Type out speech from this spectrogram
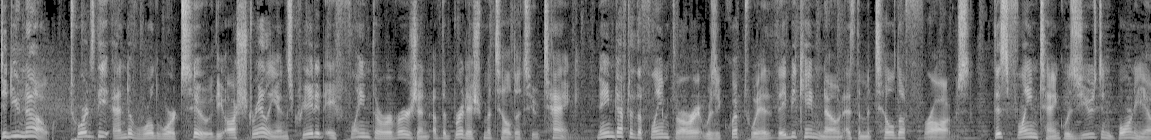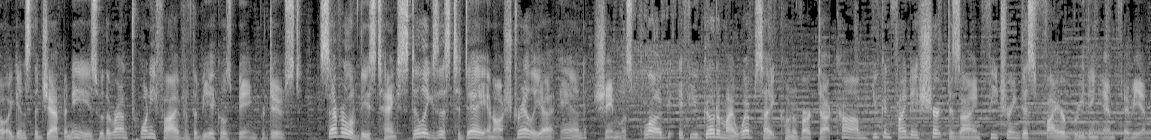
Did you know? Towards the end of World War II, the Australians created a flamethrower version of the British Matilda II tank. Named after the flamethrower it was equipped with, they became known as the Matilda Frogs. This flame tank was used in Borneo against the Japanese, with around 25 of the vehicles being produced. Several of these tanks still exist today in Australia, and, shameless plug, if you go to my website, coneofarc.com, you can find a shirt design featuring this fire breathing amphibian.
